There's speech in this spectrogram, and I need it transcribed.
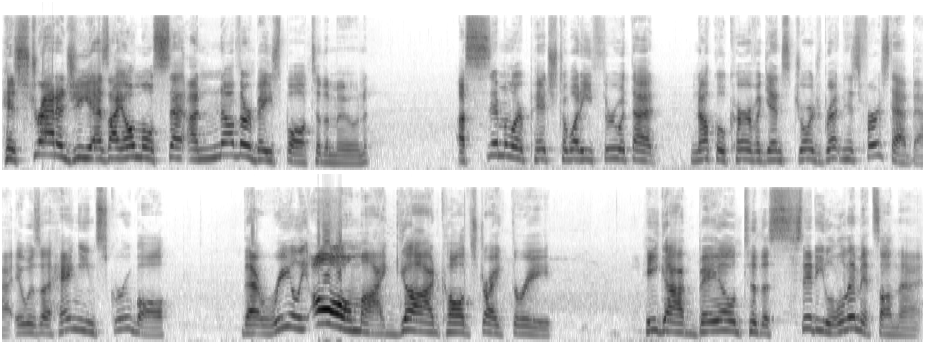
his strategy as I almost sent another baseball to the moon. A similar pitch to what he threw with that knuckle curve against George Brett in his first at bat. It was a hanging screwball that really, oh my God, called strike three. He got bailed to the city limits on that.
